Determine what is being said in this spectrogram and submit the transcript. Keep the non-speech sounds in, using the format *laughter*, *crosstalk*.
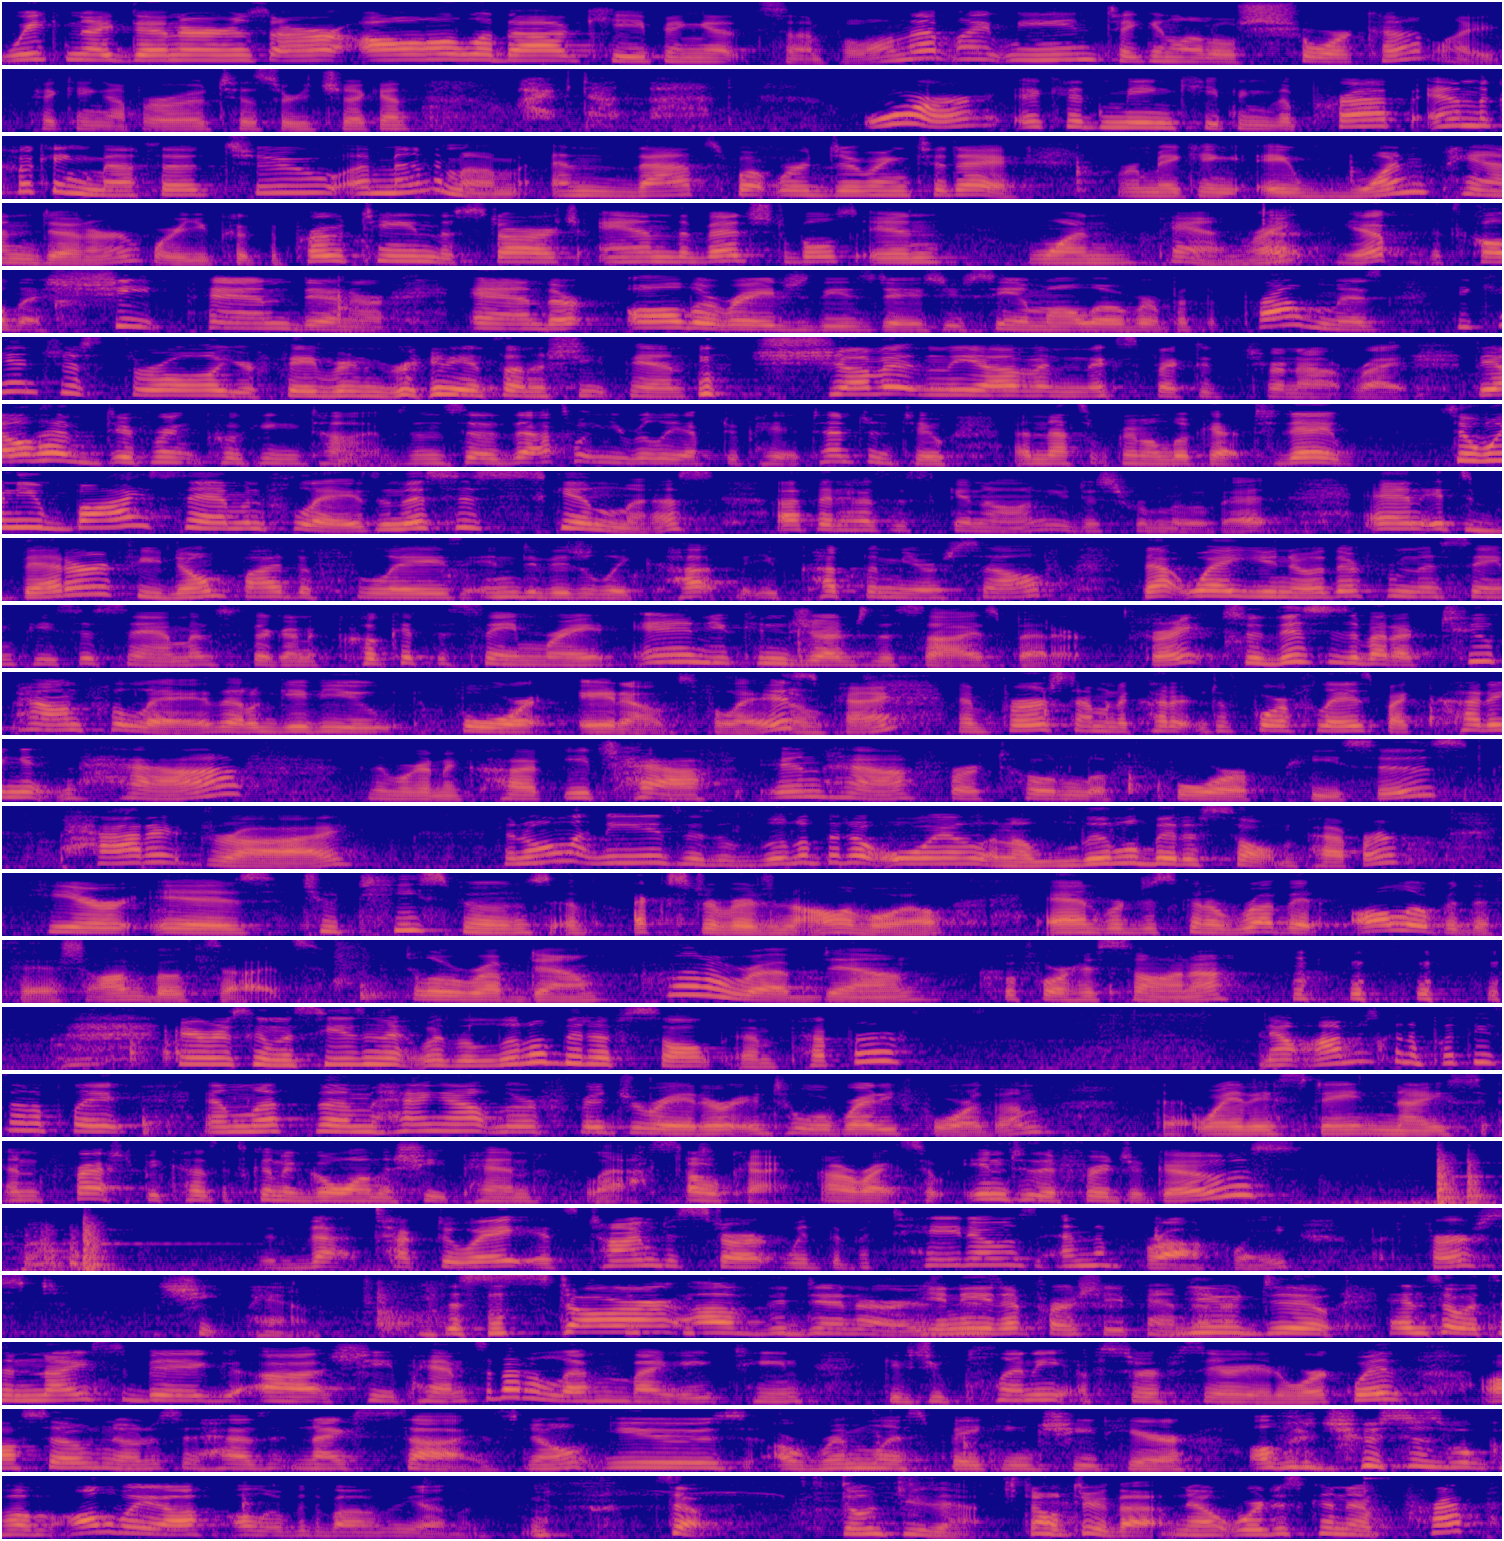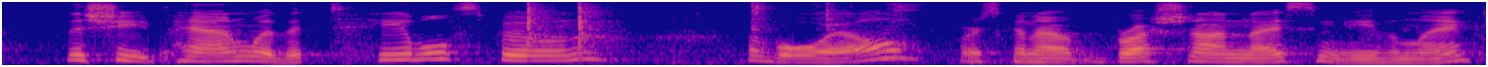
Weeknight dinners are all about keeping it simple, and that might mean taking a little shortcut like picking up a rotisserie chicken. I've done. Or it could mean keeping the prep and the cooking method to a minimum, and that's what we're doing today. We're making a one pan dinner where you cook the protein, the starch, and the vegetables in one pan, right? Uh, yep, it's called a sheet pan dinner. And they're all the rage these days. You see them all over. But the problem is, you can't just throw all your favorite *laughs* ingredients on a sheet pan, shove it in the oven, and expect it to turn out right. They all have different cooking times. And so that's what you really have to pay attention to. And that's what we're going to look at today. So when you buy salmon fillets, and this is skinless, uh, if it has the skin on, you just remove it. And it's better if you don't buy the fillets individually cut, but you cut them yourself. That way you know they're from the same piece of salmon, so they're gonna cook at the same rate, and you can judge the size better. Great. So this is about a two pound fillet. That'll give you four eight ounce fillets. Okay. And first I'm gonna cut it into four fillets by cutting it in half. Then we're gonna cut each half in half for a total of four pieces. Pat it dry, and all it needs is a little bit of oil and a little bit of salt and pepper. Here is two teaspoons of extra virgin olive oil, and we're just gonna rub it all over the fish on both sides. A little rub down. A little rub down before his sauna. *laughs* Here we're just gonna season it with a little bit of salt and pepper. Now I'm just gonna put these on a plate and let them hang out in the refrigerator until we're ready for them. That way they stay nice and fresh because it's gonna go on the sheet pan last. Okay. All right, so into the fridge it goes. With that tucked away, it's time to start with the potatoes and the broccoli. But first, sheet pan, the star *laughs* of the dinner. You need it for a sheet pan You do. And so it's a nice big uh, sheet pan. It's about 11 by 18, gives you plenty of surface area to work with. Also, notice it has nice size. Don't use a rimless baking sheet here. All the *laughs* juices will come all the way off all over the bottom of the oven. *laughs* so don't do that. Don't do that. No, we're just gonna prep the sheet pan with a tablespoon of oil. We're just gonna brush it on nice and evenly.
